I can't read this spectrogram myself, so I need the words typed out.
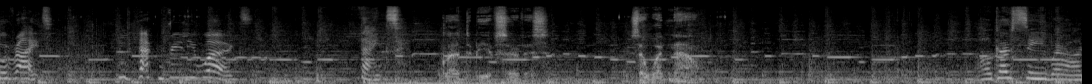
were right. That really works. Thanks. Glad to be of service. So what now? I'll go see where our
